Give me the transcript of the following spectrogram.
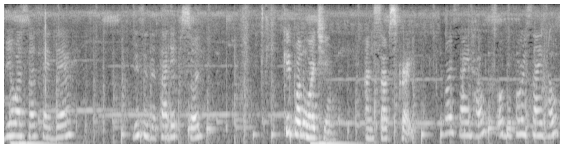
Viewers outside there, this is the third episode. Keep on watching and subscribe. Before I sign out, or before I sign out,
